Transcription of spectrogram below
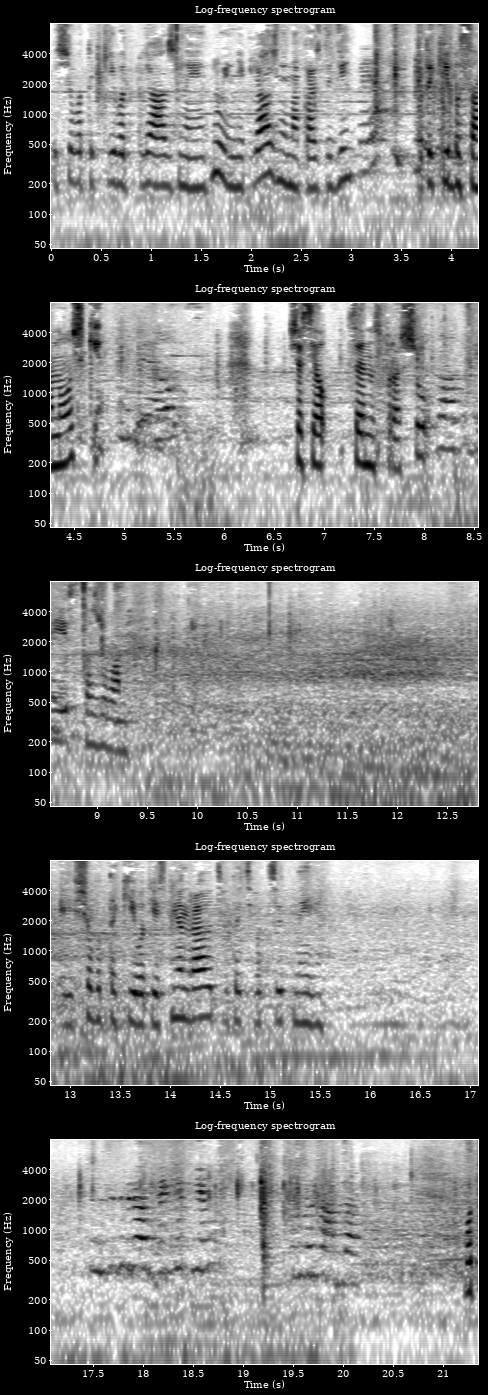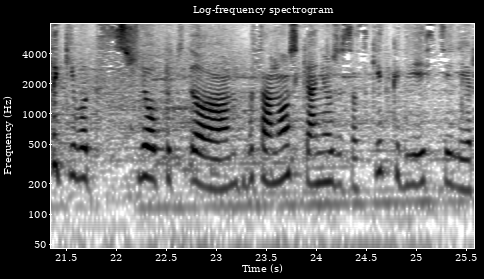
Еще вот такие вот пляжные, ну и не пляжные, на каждый день. Вот такие босоножки. Сейчас я цену спрошу и скажу вам. И еще вот такие вот есть. Мне нравятся вот эти вот цветные. Вот такие вот шлепы, э, босоножки, они уже со скидкой 200 лир.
